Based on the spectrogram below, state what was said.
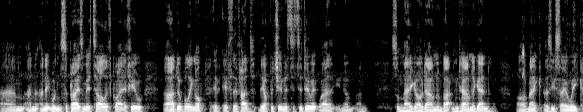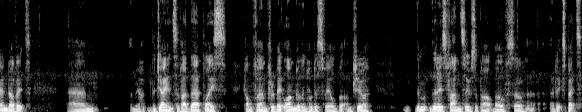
Um, and, and it wouldn't surprise me at all if quite a few are doubling up if, if they've had the opportunity to do it, where, you know, um, some may go down and back and down again, or make, as you say, a weekend of it. Um, I mean, the Giants have had their place confirmed for a bit longer than Huddersfield, but I'm sure the, there is fans who support both, so uh, I'd expect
